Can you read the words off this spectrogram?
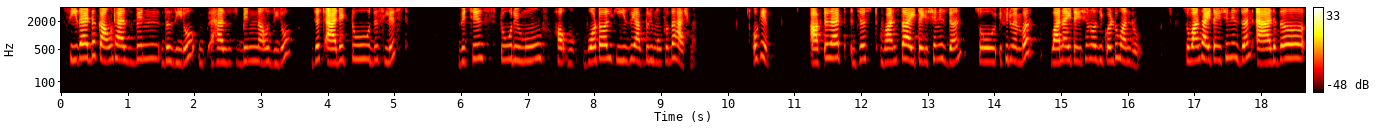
see that the count has been the zero has been now zero just add it to this list which is to remove how what all keys we have to remove from the hash map. Okay after that just once the iteration is done so if you remember one iteration was equal to one row. So once iteration is done add the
